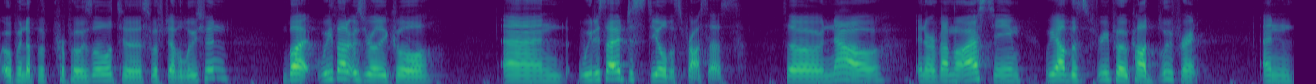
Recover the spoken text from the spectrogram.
opened up a proposal to Swift Evolution, but we thought it was really cool, and we decided to steal this process. So now, in our VemOS team, we have this repo called Blueprint, and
